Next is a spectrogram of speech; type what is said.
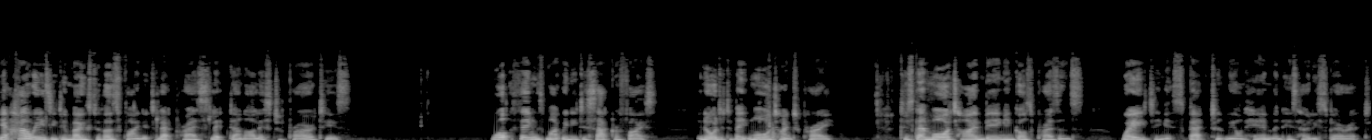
Yet, how easy do most of us find it to let prayer slip down our list of priorities? What things might we need to sacrifice in order to make more time to pray? To spend more time being in God's presence, waiting expectantly on Him and His Holy Spirit.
